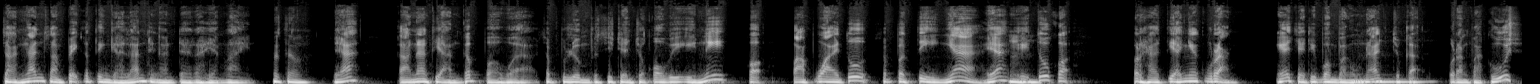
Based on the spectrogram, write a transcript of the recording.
jangan sampai ketinggalan dengan daerah yang lain Betul. ya karena dianggap bahwa sebelum Presiden Jokowi ini kok Papua itu sepertinya ya Hmm. itu kok perhatiannya kurang ya jadi pembangunan juga kurang bagus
